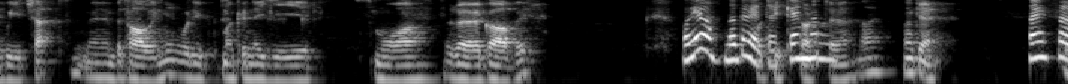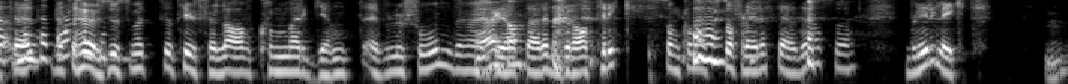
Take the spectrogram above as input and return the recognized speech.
WeChat med betalinger, hvor de, man kunne gi små røde gaver. Å oh ja, det vet jeg ikke. Men... Nei, ok. Nei, så, dette, dette, dette, høres ut som et tilfelle av konvergent evolusjon. Det vil ja, si at det er et bra triks som kan oppstå flere steder, og så blir det likt. Mm.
